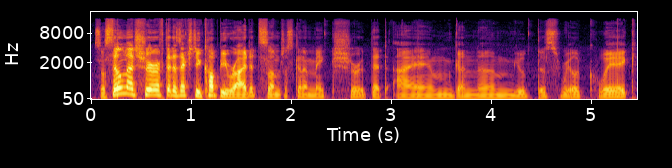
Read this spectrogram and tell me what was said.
So still not sure if that is actually copyrighted, so I'm just gonna make sure that I'm gonna mute this real quick.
